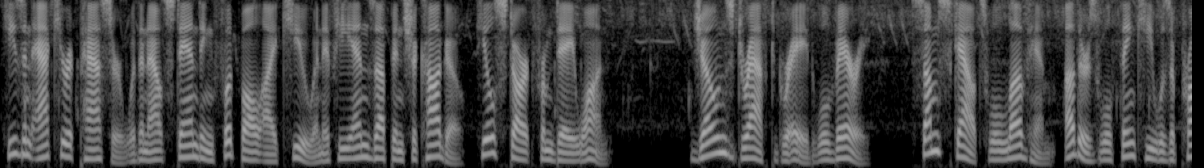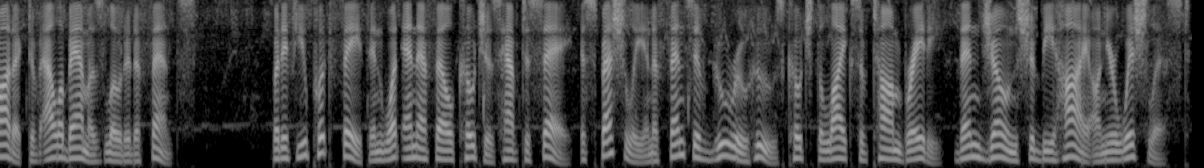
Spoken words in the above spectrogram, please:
He's an accurate passer with an outstanding football IQ, and if he ends up in Chicago, he'll start from day one. Jones' draft grade will vary. Some scouts will love him, others will think he was a product of Alabama's loaded offense. But if you put faith in what NFL coaches have to say, especially an offensive guru who's coached the likes of Tom Brady, then Jones should be high on your wish list.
